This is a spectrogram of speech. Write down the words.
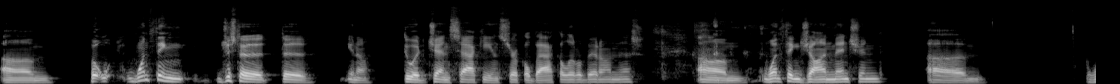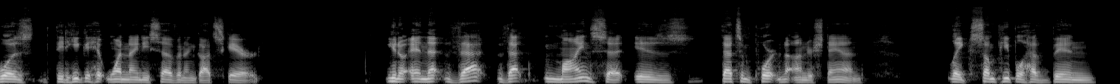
Um, but w- one thing, just to, to you know do a Jen Psaki and circle back a little bit on this. Um, one thing John mentioned um, was that he hit 197 and got scared? You know and that that that mindset is that's important to understand. Like some people have been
